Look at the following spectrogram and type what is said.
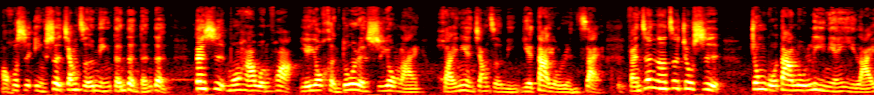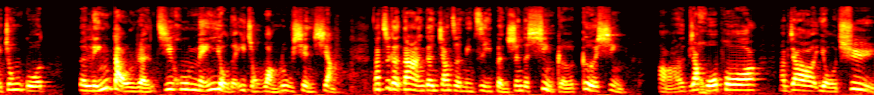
好，或是影射江泽民等等等等。但是摩哈文化也有很多人是用来怀念江泽民，也大有人在。反正呢，这就是中国大陆历年以来中国的领导人几乎没有的一种网络现象。那这个当然跟江泽民自己本身的性格、个性。啊，比较活泼，啊，比较有趣，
